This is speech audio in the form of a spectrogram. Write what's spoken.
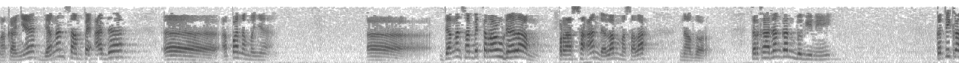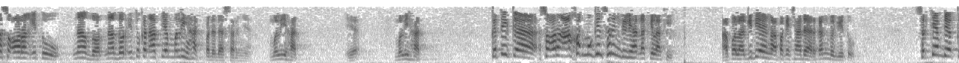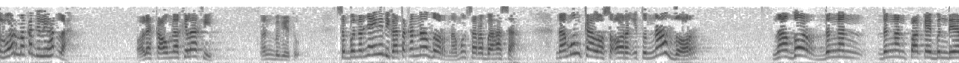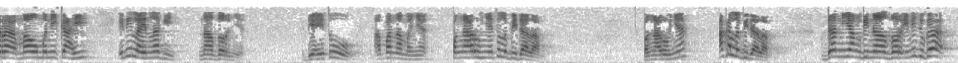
Makanya jangan sampai ada uh, apa namanya? Uh, jangan sampai terlalu dalam perasaan dalam masalah nazar. Terkadang kan begini, ketika seorang itu nazar, nazar itu kan artinya melihat pada dasarnya, melihat, ya, melihat. Ketika seorang akhwat mungkin sering dilihat laki-laki, apalagi dia nggak pakai cadar kan begitu. Setiap dia keluar maka dilihatlah oleh kaum laki-laki, kan begitu. Sebenarnya ini dikatakan nazar, namun secara bahasa. Namun kalau seorang itu nazar, nazar dengan dengan pakai bendera mau menikahi, ini lain lagi nazarnya. Dia itu apa namanya? Pengaruhnya itu lebih dalam. Pengaruhnya akan lebih dalam. Dan yang dinazar ini juga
